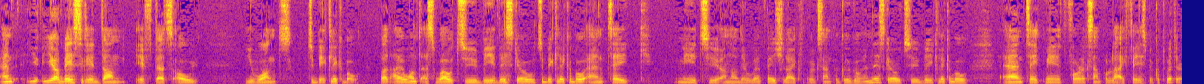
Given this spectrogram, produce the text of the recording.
And you, you are basically done if that's all you want to be clickable. But I want as well to be this go to be clickable and take me to another web page like for example Google and this go to be clickable and take me for example like Facebook or Twitter.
